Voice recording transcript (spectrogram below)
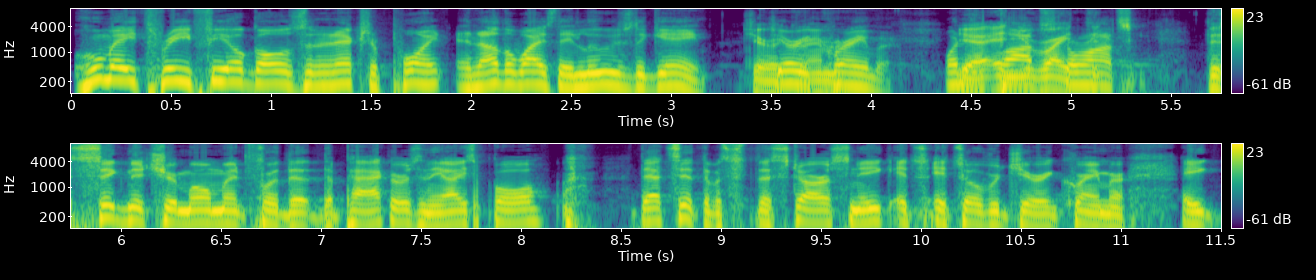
who made three field goals and an extra point, and otherwise they lose the game? Jerry, Jerry Kramer. Kramer. Yeah, Bob and you're right. The, the, signature moment for the, the Packers in the Ice Bowl. That's it. The, the Starr sneak. It's it's over Jerry Kramer. Hey,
